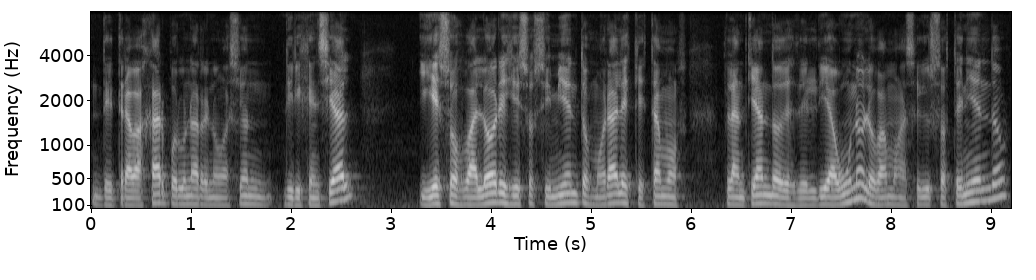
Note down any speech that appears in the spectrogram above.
de trabajar por una renovación dirigencial y esos valores y esos cimientos morales que estamos planteando desde el día uno, lo vamos a seguir sosteniendo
